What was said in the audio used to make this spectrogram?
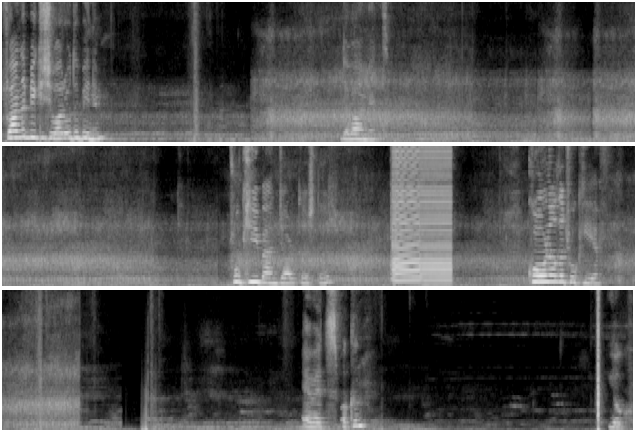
Şu anda bir kişi var o da benim. Devam et. Çok iyi bence arkadaşlar. Korna da çok iyi. Evet bakın. Yok.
